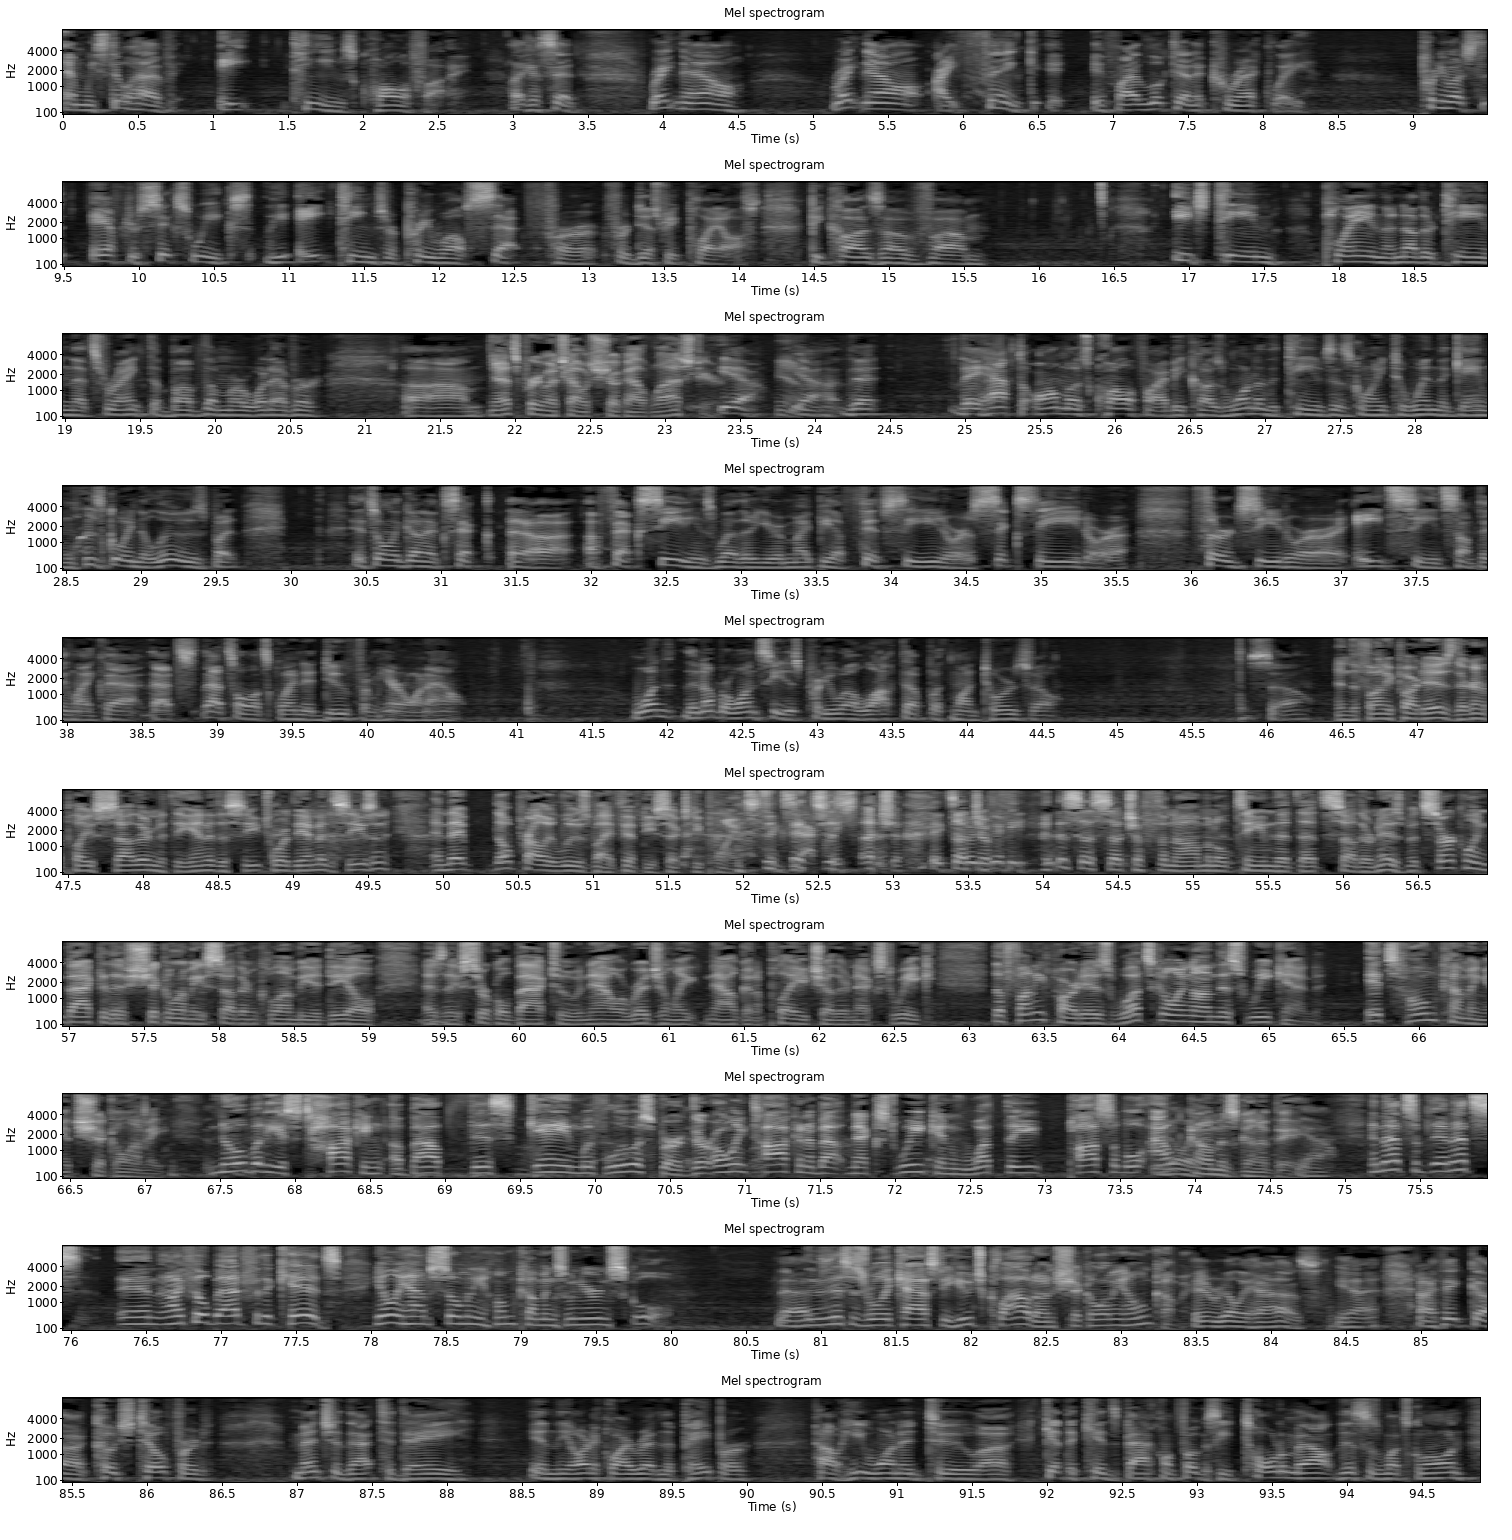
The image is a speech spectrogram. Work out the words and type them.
and we still have eight teams qualify. Like I said, right now, right now, I think if I looked at it correctly, pretty much after six weeks, the eight teams are pretty well set for for district playoffs because of. Um, each team playing another team that's ranked above them or whatever. Um, That's pretty much how it shook out last year. yeah, yeah. That they have to almost qualify because one of the teams is going to win the game, one is going to lose, but it's only going to accept, uh, affect seedings, whether you might be a fifth seed or a sixth seed or a third seed or an eighth seed, something like that. That's that's all it's going to do from here on out. One, the number one seed is pretty well locked up with Montoursville. So And the funny part is they're going to play Southern at the end of the se- toward the end of the season, and they they'll probably lose by 50, 60 points. exactly. It's just such a such a this is such a phenomenal team that that Southern is. But circling back to this Shikellamy Southern Columbia deal, as they circle back to now originally now going to play each other next week. The funny part is what's going on this weekend. It's homecoming at Shikellamy. Nobody is talking about this game with Lewisburg. They're only talking about next week and what the possible outcome is going to be. Yeah. And that's and that's and I feel bad for the kids. You only have so many homecomings when you're in school. That's, this has really cast a huge cloud on Shikellamy homecoming. It really has, yeah. And I think uh, Coach Tilford mentioned that today in the article I read in the paper, how he wanted to uh, get the kids back on focus. He told them about this is what's going on.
